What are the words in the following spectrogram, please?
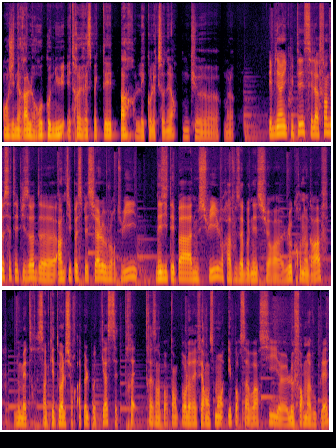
en général reconnues et très respectées par les collectionneurs. Donc voilà. Eh bien écoutez, c'est la fin de cet épisode un petit peu spécial aujourd'hui. N'hésitez pas à nous suivre, à vous abonner sur euh, le chronographe, nous mettre 5 étoiles sur Apple Podcast, c'est très très important pour le référencement et pour savoir si euh, le format vous plaît.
